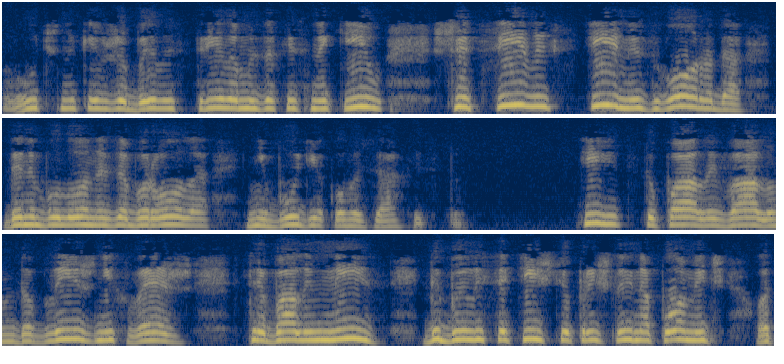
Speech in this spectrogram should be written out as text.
Лучники вже били стрілами захисників ще цілих стін із города, де не було не заборола, ні будь-якого захисту. Ті відступали валом до ближніх веж, стрибали вниз, де билися ті, що прийшли на поміч от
